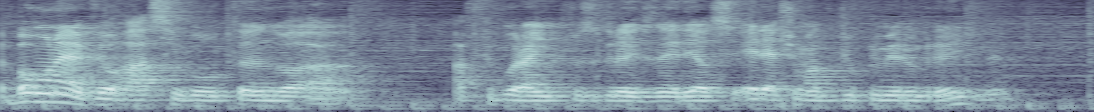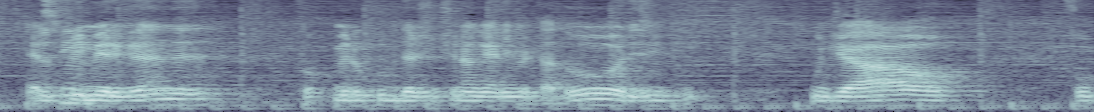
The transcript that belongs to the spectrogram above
é bom, né, ver o Racing voltando a, a figurar entre os grandes, né? Ele é, ele é chamado de o primeiro grande, né? Ele é o primeiro grande, né? Foi o primeiro clube da Argentina a ganhar Libertadores, enfim, Mundial. Foi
